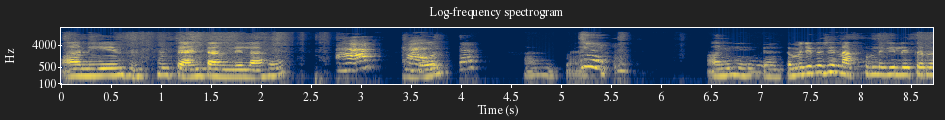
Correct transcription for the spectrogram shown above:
आणि पॅन्ट आणलेला आहे. दोन. आणि हे पॅन्ट. म्हणजे कसे नागपूरला गेले तर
